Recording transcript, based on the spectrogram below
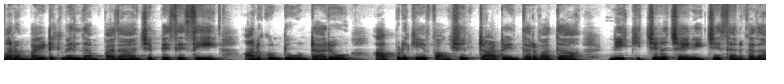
మనం బయటకు వెళ్దాం పదా అని చెప్పేసేసి అనుకుంటూ ఉంటారు. అప్పటికే ఫంక్షన్ స్టార్ట్ అయిన తర్వాత నీకు ఇచ్చిన చైన్ ఇచ్చేశాను కదా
